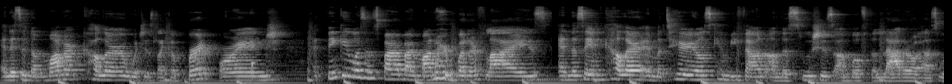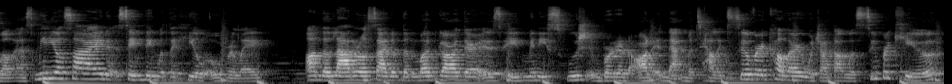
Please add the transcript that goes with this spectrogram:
and it's in the Monarch color, which is like a burnt orange. I think it was inspired by Monarch butterflies, and the same color and materials can be found on the swooshes on both the lateral as well as medial side, same thing with the heel overlay. On the lateral side of the mudguard, there is a mini swoosh embroidered on in that metallic silver color, which I thought was super cute.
